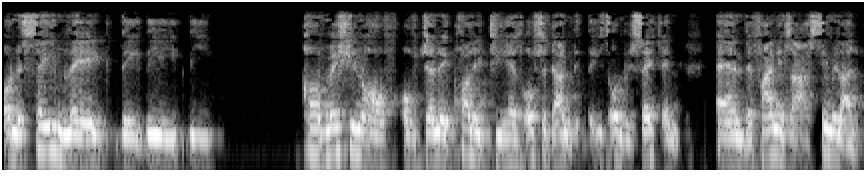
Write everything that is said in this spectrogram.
on the same leg, the, the, the Commission of, of Gender Equality has also done its own research and, and the findings are similar.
